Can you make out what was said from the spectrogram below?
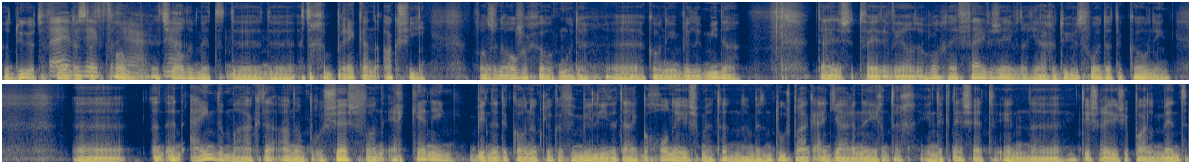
geduurd voordat dat kwam. Jaar, Hetzelfde ja. met de, de, het gebrek aan actie van zijn overgrootmoeder, uh, koningin Wilhelmina, tijdens de Tweede Wereldoorlog. Het heeft 75 jaar geduurd voordat de koning uh, een, einde maakte aan een proces van erkenning binnen de koninklijke familie. Dat eigenlijk begonnen is met een, met een toespraak eind jaren 90 in de Knesset, in het Israëlische parlement,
